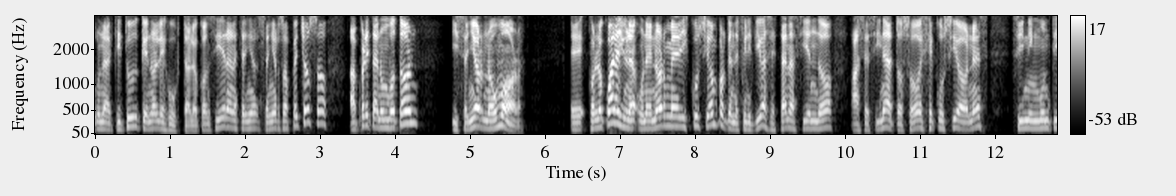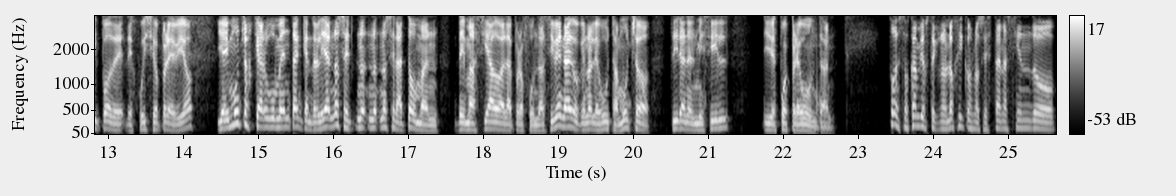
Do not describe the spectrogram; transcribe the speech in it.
una actitud que no les gusta, lo consideran este señor, sospechoso, apretan un botón y señor no more. Eh, con lo cual hay una, una enorme discusión porque en definitiva se están haciendo asesinatos o ejecuciones sin ningún tipo de, de juicio previo. Y hay muchos que argumentan que en realidad no se, no, no- no se la toman demasiado a la profunda. Si ven algo que no les gusta mucho, tiran el misil y después preguntan. Todos estos cambios tecnológicos nos están haciendo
